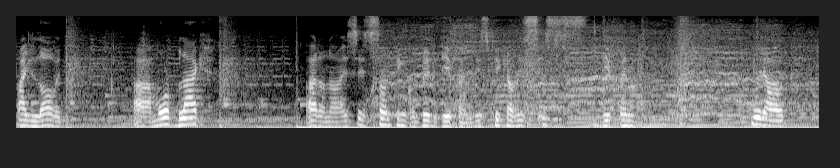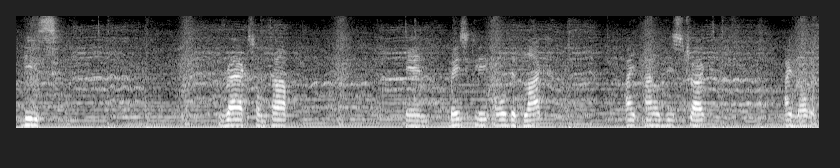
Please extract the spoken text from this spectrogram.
I love it. Uh, more black I don't know it's, it's something completely different. This pickup is, is different without these racks on top. And basically all the black I panel this truck. I love it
